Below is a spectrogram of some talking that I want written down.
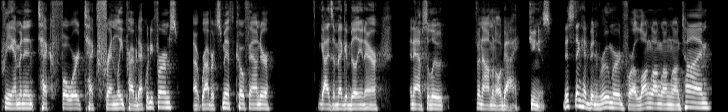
preeminent tech forward, tech friendly private equity firms. Uh, Robert Smith, co-founder, guy's a mega billionaire, an absolute phenomenal guy, genius. This thing had been rumored for a long, long, long, long time.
